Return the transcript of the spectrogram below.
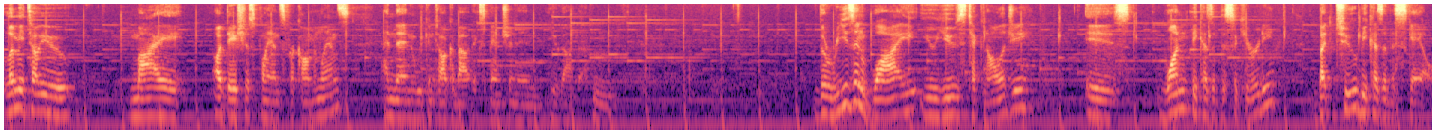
let me tell you my audacious plans for Common Lands, and then we can talk about expansion in Uganda. Hmm. The reason why you use technology is one, because of the security, but two, because of the scale.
